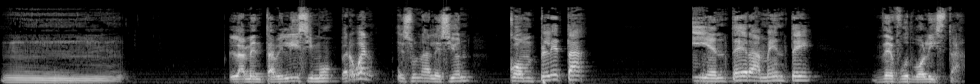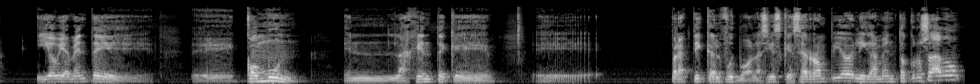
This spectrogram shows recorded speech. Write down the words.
Mm, lamentabilísimo, pero bueno, es una lesión completa y enteramente de futbolista. Y obviamente eh, común en la gente que eh, practica el fútbol. Así es que se rompió el ligamento cruzado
